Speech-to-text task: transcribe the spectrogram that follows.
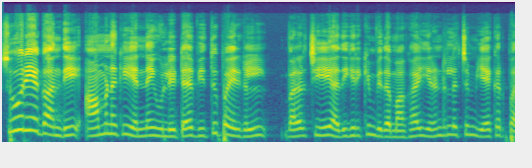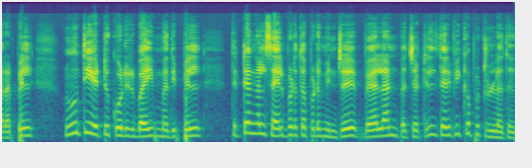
சூரியகாந்தி ஆமணக்கு எண்ணெய் உள்ளிட்ட வித்து பயிர்கள் வளர்ச்சியை அதிகரிக்கும் விதமாக இரண்டு லட்சம் ஏக்கர் பரப்பில் நூற்றி எட்டு கோடி ரூபாய் மதிப்பில் திட்டங்கள் செயல்படுத்தப்படும் என்று வேளாண் பட்ஜெட்டில் தெரிவிக்கப்பட்டுள்ளது.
